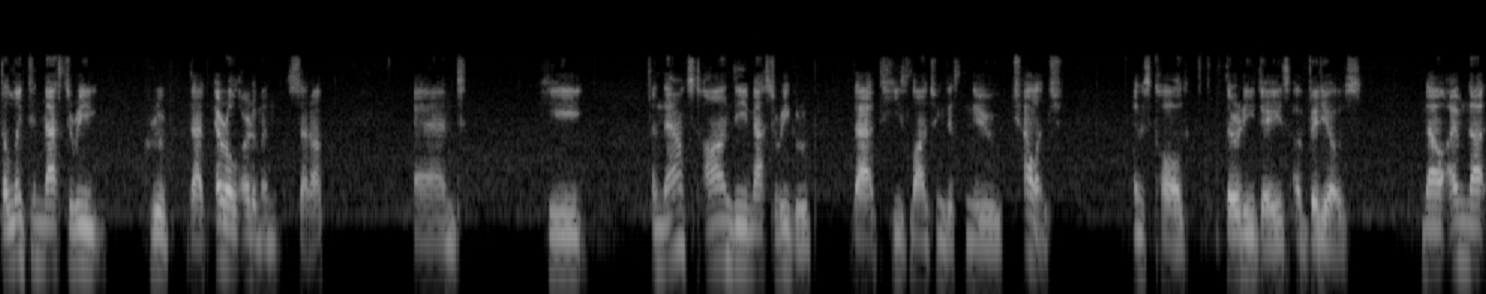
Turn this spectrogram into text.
the LinkedIn Mastery group that Errol Erdeman set up, and he announced on the Mastery group that he's launching this new challenge, and it's called 30 Days of Videos. Now, I'm not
